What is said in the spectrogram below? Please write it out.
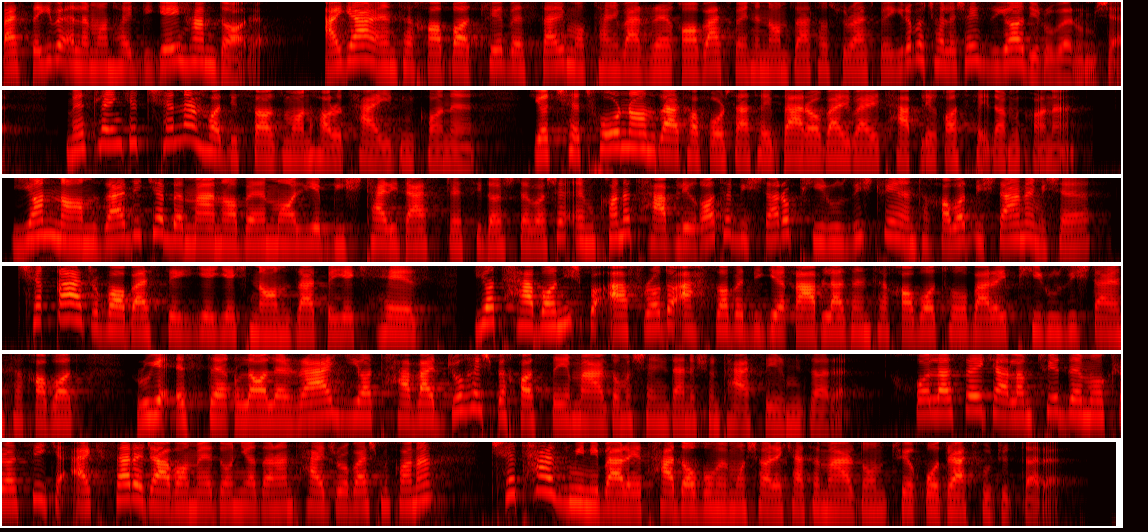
بستگی به های دیگه هم داره. اگر انتخابات توی بستری مبتنی بر رقابت بین نامزدها صورت بگیره با چالش های زیادی روبرو میشه. مثل اینکه چه نهادی سازمان ها رو تایید می‌کنه یا چطور نامزدها فرصت های برابری برای تبلیغات پیدا می‌کنن؟ یا نامزدی که به منابع مالی بیشتری دسترسی داشته باشه امکان تبلیغات بیشتر و پیروزیش توی انتخابات بیشتر نمیشه؟ چقدر وابستگی یک نامزد به یک حزب یا تبانیش با افراد و احزاب دیگه قبل از انتخابات و برای پیروزیش در انتخابات روی استقلال رأی یا توجهش به خواسته مردم و شنیدنشون تاثیر می‌ذاره. خلاصه کلام توی دموکراسی که اکثر جوامع دنیا دارن تجربهش می‌کنن چه تضمینی برای تداوم مشارکت مردم توی قدرت وجود داره؟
